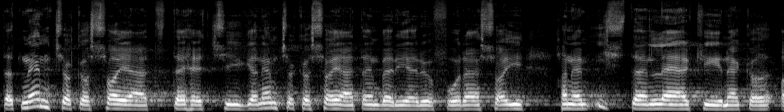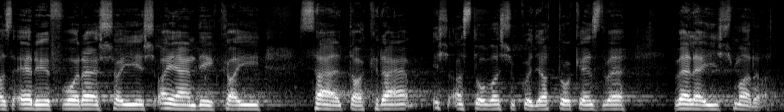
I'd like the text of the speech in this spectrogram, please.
Tehát nem csak a saját tehetsége, nem csak a saját emberi erőforrásai, hanem Isten lelkének az erőforrásai és ajándékai szálltak rá, és azt olvassuk, hogy attól kezdve vele is maradt.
